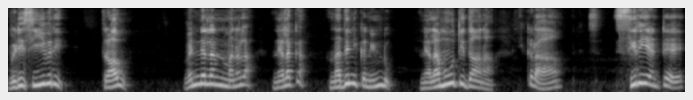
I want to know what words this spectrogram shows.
విడిసీవిరి త్రావు వెన్నెలన్ మనల నెలక నదినిక నిండు నెలమూతి దాన. ఇక్కడ సిరి అంటే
